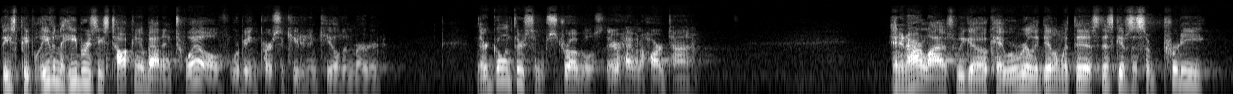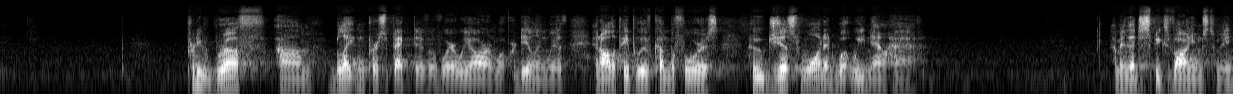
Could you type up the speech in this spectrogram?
these people. Even the Hebrews he's talking about in 12 were being persecuted and killed and murdered. They're going through some struggles, they're having a hard time. And in our lives, we go, okay, we're really dealing with this. This gives us a pretty, pretty rough, um, blatant perspective of where we are and what we're dealing with, and all the people who have come before us who just wanted what we now have. I mean, that just speaks volumes to me.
